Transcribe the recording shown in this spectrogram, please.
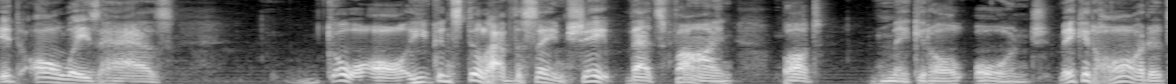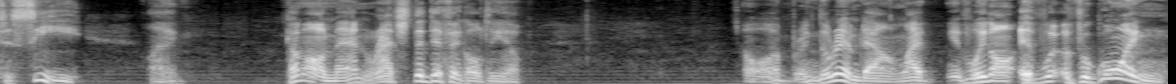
It always has. Go all. You can still have the same shape. That's fine, but make it all orange. Make it harder to see. Like Come on, man, ratchet the difficulty up. Or bring the rim down. Like if we're going if we're if we're going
